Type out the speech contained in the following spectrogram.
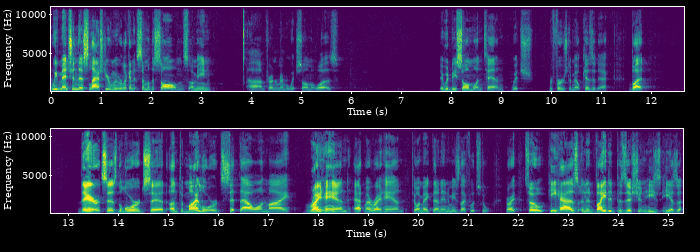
we mentioned this last year when we were looking at some of the Psalms. I mean, uh, I'm trying to remember which Psalm it was. It would be Psalm 110, which refers to Melchizedek. But there it says, The Lord said unto my Lord, Sit thou on my right hand, at my right hand, till I make thine enemies thy footstool. Right? So he has an invited position. He's, he has a,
